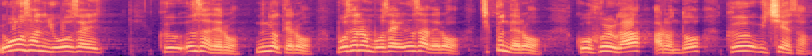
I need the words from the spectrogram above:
여호수아는 여호수아의 그 은사대로 능력대로 모세는 모세의 은사대로 직분대로 그 훌과 아론도 그 위치에서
